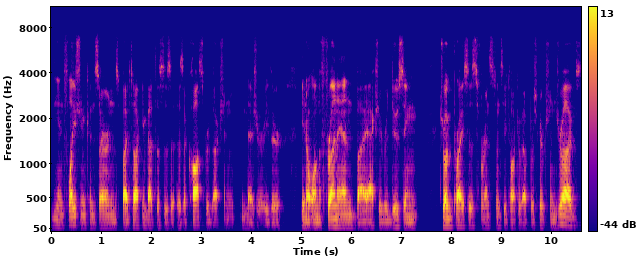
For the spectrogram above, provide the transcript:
the inflation concerns by talking about this as a, as a cost reduction measure, either you know, on the front end by actually reducing drug prices. For instance, he talked about prescription drugs,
